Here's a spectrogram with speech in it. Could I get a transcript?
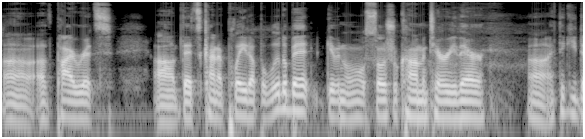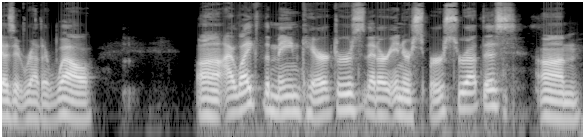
uh, of pirates. Uh, that's kind of played up a little bit, given a little social commentary there. Uh, I think he does it rather well. Uh, I like the main characters that are interspersed throughout this. Um,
